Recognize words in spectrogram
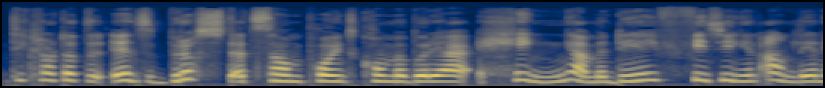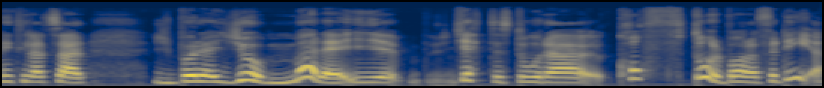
det är klart att ens bröst at some point kommer börja hänga men det finns ju ingen anledning till att så här, börja gömma det i jättestora koftor bara för det.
